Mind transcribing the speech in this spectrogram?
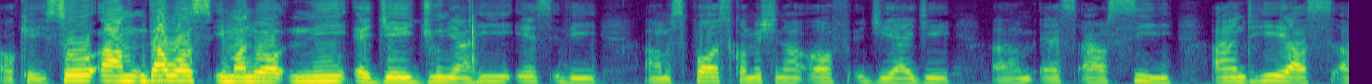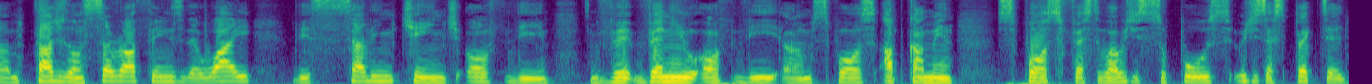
Okay, so um, that was Emmanuel Ni Eje Jr. He is the um, sports commissioner of GIJ um, SRC, and he has um, touched on several things. The why the sudden change of the ve- venue of the um, sports upcoming sports festival, which is supposed, which is expected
